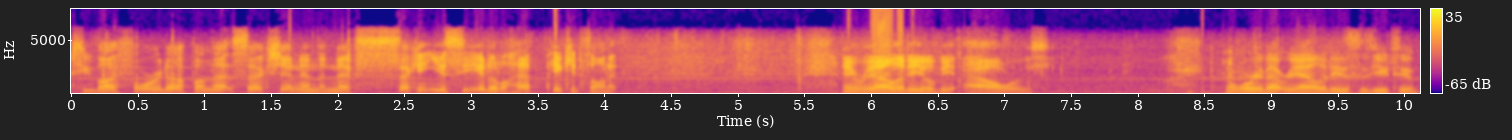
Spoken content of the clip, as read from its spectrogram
2 by 4 up on that section, and the next second you see it, it'll have pickets on it. In reality, it'll be hours. Don't worry about reality, this is YouTube.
